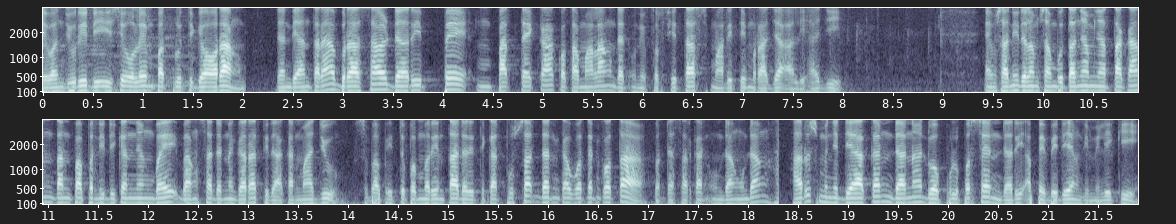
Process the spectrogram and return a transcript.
Dewan juri diisi oleh 43 orang dan di antaranya berasal dari P4TK Kota Malang dan Universitas Maritim Raja Ali Haji. M. Sani dalam sambutannya menyatakan tanpa pendidikan yang baik bangsa dan negara tidak akan maju. Sebab itu pemerintah dari tingkat pusat dan kabupaten kota berdasarkan undang-undang harus menyediakan dana 20% dari APBD yang dimiliki.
